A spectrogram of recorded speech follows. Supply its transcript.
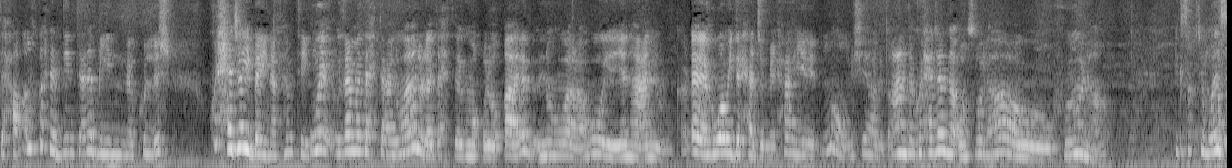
تاعها. alors حنا الدين تاعنا بين كلش. كل حاجة يبينها فهمتي؟ وزعما تحت عنوان ولا تحت كما نقولوا قالب إنه هو راهو ينهى عن المنكر؟ إيه هو يدير حاجة مليحة هي non ماشي هكذا. عندها كل حاجة عندها أصولها وفنونها. exactement لازم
